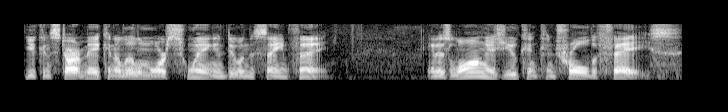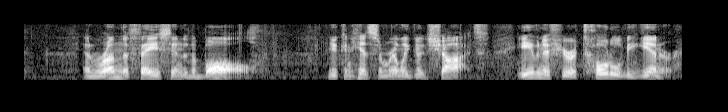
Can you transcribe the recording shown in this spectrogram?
you can start making a little more swing and doing the same thing. And as long as you can control the face and run the face into the ball, you can hit some really good shots, even if you're a total beginner.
